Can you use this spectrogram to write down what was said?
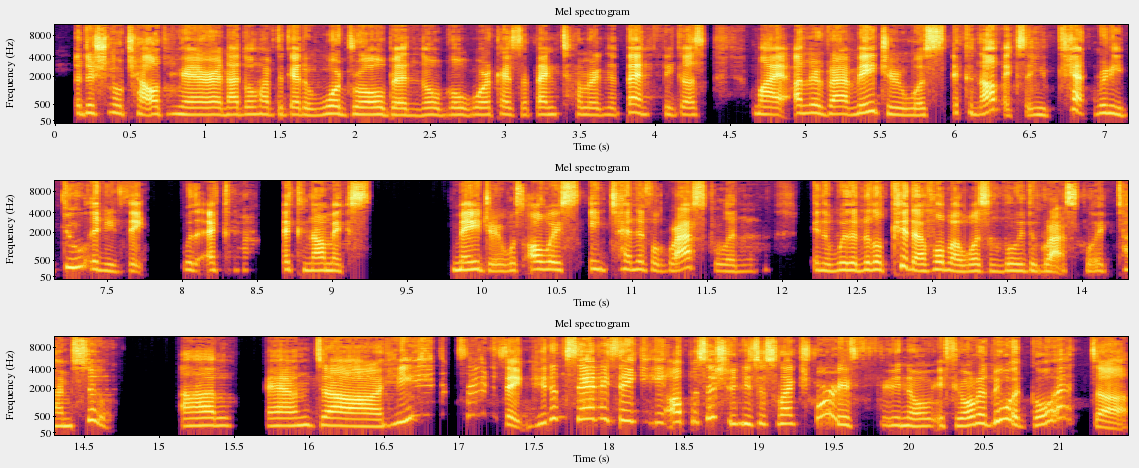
additional childcare and I don't have to get a wardrobe and go work as a bank teller in the bank because my undergrad major was economics and you can't really do anything with econ- economics major. It was always intended for grad school and, you know, with a little kid at home, I wasn't going to grad school anytime soon. Um, and, uh, he didn't say anything. He didn't say anything in opposition. He's just like, sure, if, you know, if you want to do it, go ahead. Uh,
